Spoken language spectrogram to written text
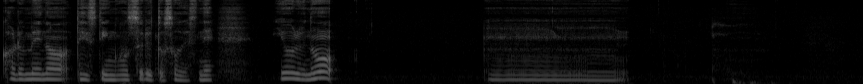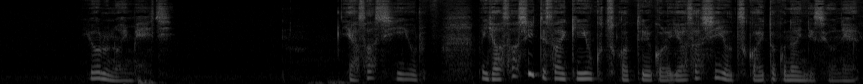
軽めなテイスティングをするとそうですね。夜のうん夜のイメージ。優しい夜。優しいって最近よく使ってるから優しいを使いたくないんですよね。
